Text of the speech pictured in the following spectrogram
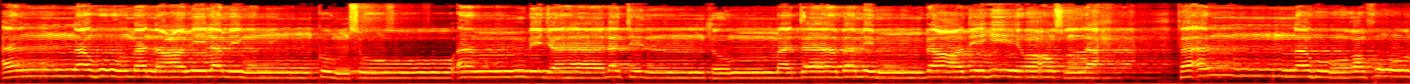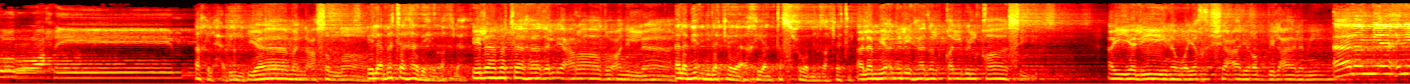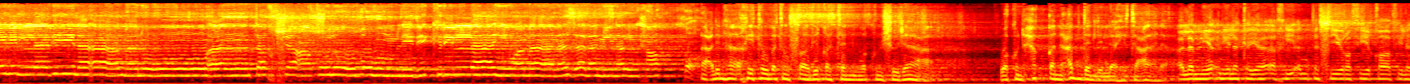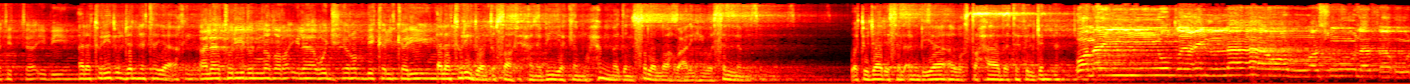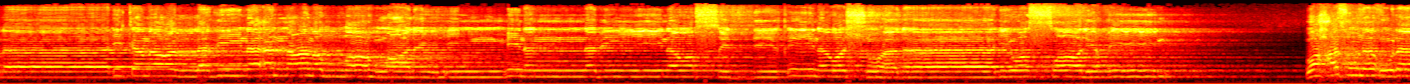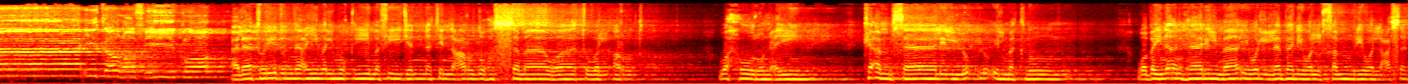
أنه من عمل منكم سوءا بجهالة ثم تاب من بعده وأصلح فأنه غفور رحيم. أخي الحبيب. يا من عصى الله. إلى متى هذه الغفلة؟ إلى متى هذا الإعراض عن الله؟ ألم يأن لك يا أخي أن تصحو من غفلتك؟ ألم يأن لهذا القلب القاسي أن يلين ويخشع لرب العالمين؟ ألم يأن للذين آمنوا أن تخشع قلوبهم لذكر الله وما نزل من الحق؟ أعلنها أخي توبة صادقة وكن شجاعا. وكن حقا عبدا لله تعالى. ألم يأن لك يا أخي أن تسير في قافلة التائبين؟ ألا تريد الجنة يا أخي؟ ألا تريد النظر إلى وجه ربك الكريم؟ ألا تريد أن تصافح نبيك محمدا صلى الله عليه وسلم وتجالس الأنبياء والصحابة في الجنة؟ ومن يطع الله والرسول فأولئك مع الذين أنعم الله عليهم. والشهداء والصالحين وحسن أولئك رفيقا. ألا تريد النعيم المقيم في جنة عرضها السماوات والأرض؟ وحور عين كأمثال اللؤلؤ المكنون وبين أنهار الماء واللبن والخمر والعسل.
